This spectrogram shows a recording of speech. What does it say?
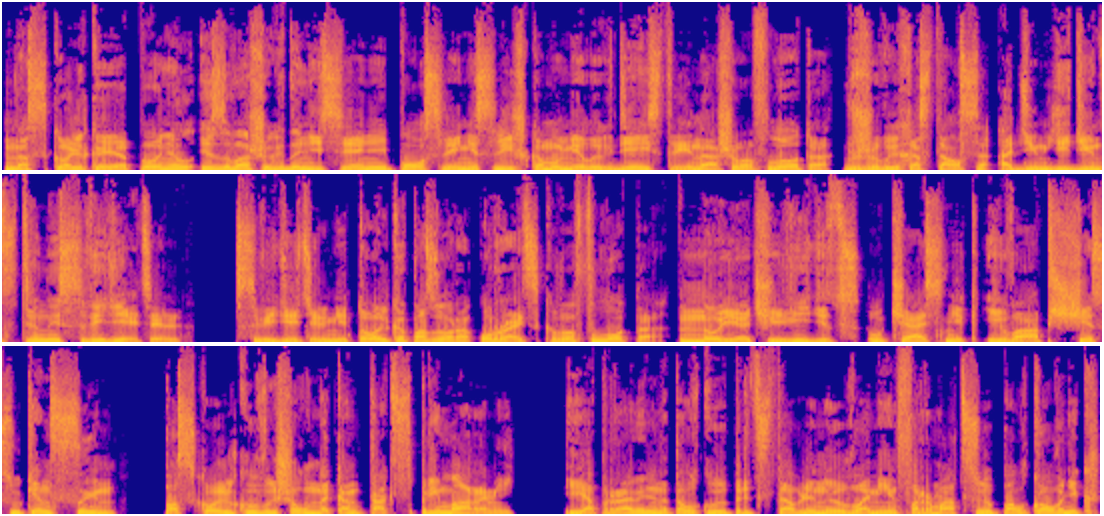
Насколько я понял из ваших донесений, после не слишком умелых действий нашего флота в живых остался один единственный свидетель. Свидетель не только позора Уральского флота, но и очевидец, участник и вообще сукин сын, поскольку вышел на контакт с примарами. Я правильно толкую представленную вами информацию, полковник?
